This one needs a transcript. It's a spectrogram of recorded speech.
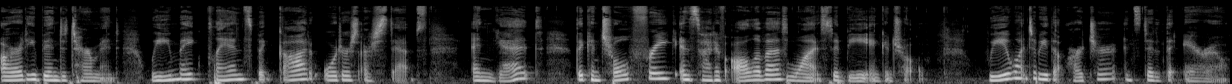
already been determined. We make plans, but God orders our steps. And yet, the control freak inside of all of us wants to be in control. We want to be the archer instead of the arrow,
